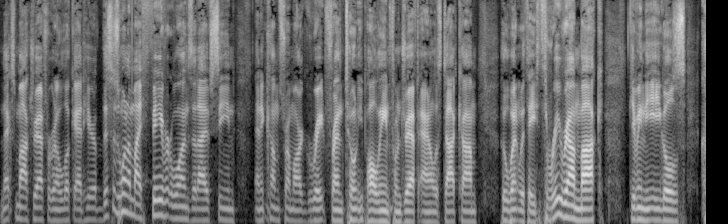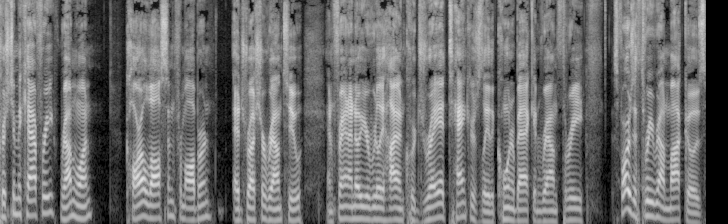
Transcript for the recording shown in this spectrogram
Next mock draft we're going to look at here. This is one of my favorite ones that I've seen, and it comes from our great friend Tony Pauline from DraftAnalyst.com, who went with a three round mock, giving the Eagles Christian McCaffrey, round one, Carl Lawson from Auburn, edge rusher, round two, and Fran, I know you're really high on Cordrea Tankersley, the cornerback, in round three as far as a three round mock goes,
